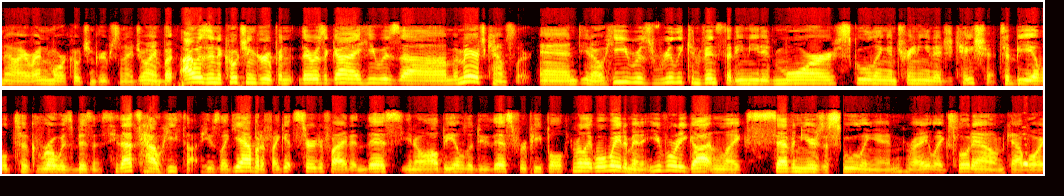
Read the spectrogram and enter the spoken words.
Now I run more coaching groups than I join, but I was in a coaching group and there was a guy, he was um, a marriage counselor. And, you know, he was really convinced that he needed more schooling and training and education to be able to grow his business. That's how he thought. He was like, yeah, but if I get certified in this, you know, I'll be able to do this for people. And we're like, well, wait a minute. You've already gotten like seven years of schooling in, right? Like, slow down, cowboy.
